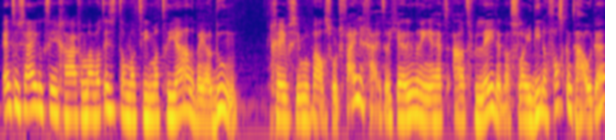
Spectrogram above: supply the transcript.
En toen zei ik ook tegen haar: van, Maar wat is het dan wat die materialen bij jou doen? Geven ze je een bepaalde soort veiligheid? Dat je herinneringen hebt aan het verleden. En zolang je die nog vast kunt houden,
